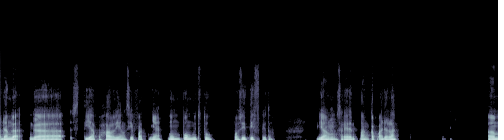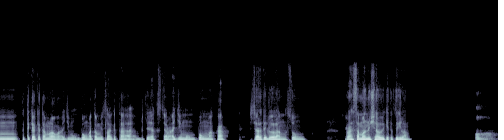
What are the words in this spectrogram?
Ada nggak nggak setiap hal yang sifatnya mumpung itu tuh positif gitu. Yang saya tangkap adalah em, ketika kita melakukan aji mumpung atau misalnya kita bertindak secara aji mumpung, maka secara tidak langsung rasa manusiawi kita tuh hilang. oh,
